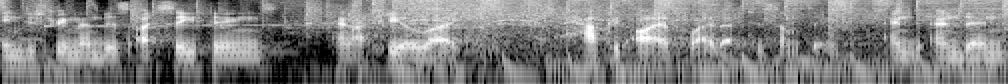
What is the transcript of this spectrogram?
industry members. I see things and I feel like, how could I apply that to something? And, and then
